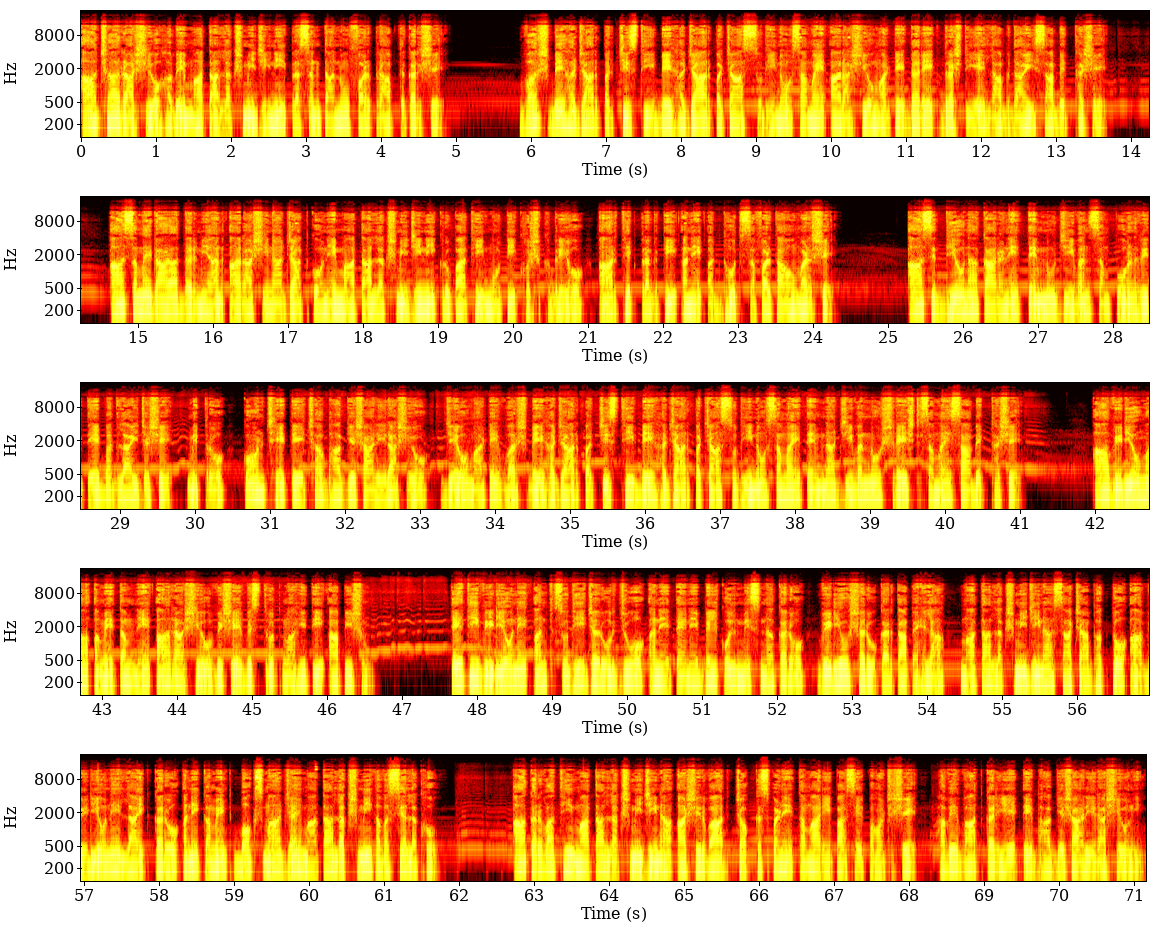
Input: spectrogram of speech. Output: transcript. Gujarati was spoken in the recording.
આ છ રાશિઓ હવે માતા લક્ષ્મીજીની પ્રસન્નતાનું ફળ પ્રાપ્ત કરશે. વર્ષ બે હજાર પચીસથી બે હજાર પચાસ સુધીનો સમય આ રાશિઓ માટે દરેક દ્રષ્ટિએ લાભદાયી સાબિત થશે. આ સમયગાળા દરમિયાન આ રાશિના જાતકોને માતા લક્ષ્મીજીની કૃપાથી મોટી ખુશખબરીઓ, આર્થિક પ્રગતિ અને અદ્ભુત સફળતાઓ મળશે. આ સિદ્ધિઓના કારણે તેમનું જીવન સંપૂર્ણ રીતે બદલાઈ જશે. મિત્રો, કોણ છે તે છ ભાગ્યશાળી રાશિઓ, જેઓ માટે વર્ષ બે હજાર પચીસથી બે હજાર પચાસ સુધીનો સમય તેમના જીવનનો શ્રેષ્ઠ સમય સાબિત થશે? આ વિડિયોમાં અમે તમને આ રાશિઓ વિશે વિસ્તૃત માહિતી આપીશું. તેથી વિડિયોને અંત સુધી જરૂર જુઓ અને તેને બિલકુલ મિસ ન કરો. વિડિયો શરૂ કરતા પહેલા માતા લક્ષ્મીજીના સાચા ભક્તો આ વિડિયોને લાઇક કરો અને કમેન્ટ બોક્સમાં જય માતા લક્ષ્મી અવશ્ય લખો. આ કરવાથી માતા લક્ષ્મીજીના આશીર્વાદ ચોક્કસપણે તમારી પાસે પહોંચશે. હવે વાત કરીએ તે ભાગ્યશાળી રાશિઓની.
